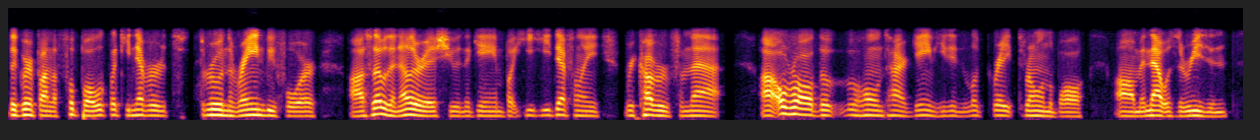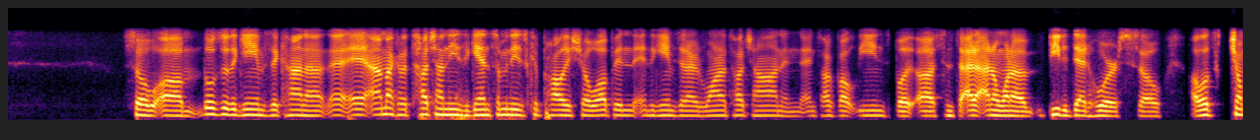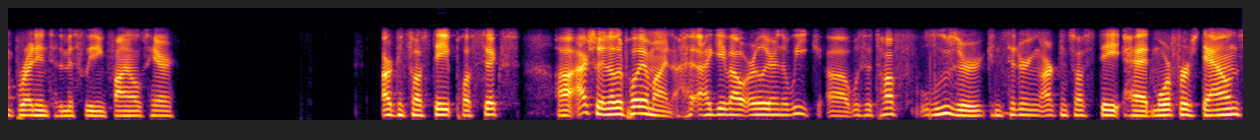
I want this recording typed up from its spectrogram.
the grip on the football. It looked like he never threw in the rain before. Uh, so that was another issue in the game, but he, he definitely recovered from that. Uh, overall, the, the whole entire game, he didn't look great throwing the ball, um, and that was the reason. So um, those are the games that kind of. I'm not going to touch on these again. Some of these could probably show up in, in the games that I'd want to touch on and, and talk about leans. But uh, since I, I don't want to beat a dead horse, so uh, let's jump right into the misleading finals here. Arkansas State plus six. Uh, actually, another player of mine I gave out earlier in the week uh, was a tough loser considering Arkansas State had more first downs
